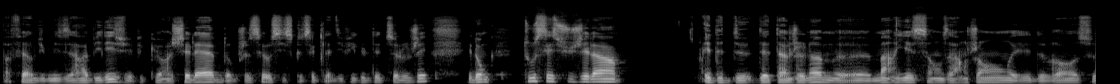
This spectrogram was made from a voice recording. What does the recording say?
pas faire du misérabilisme, j'ai vécu un HLM donc je sais aussi ce que c'est que la difficulté de se loger. Et donc tous ces sujets-là et d'être un jeune homme euh, marié sans argent et devant se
